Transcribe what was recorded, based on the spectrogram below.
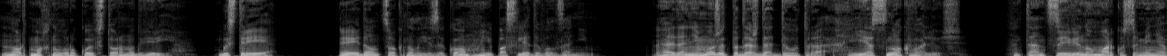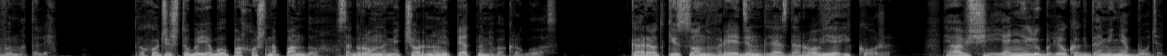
Норт махнул рукой в сторону двери. «Быстрее!» Эйден цокнул языком и последовал за ним. «Это не может подождать до утра? Я с ног валюсь. Танцы и вино Маркуса меня вымотали. Ты хочешь, чтобы я был похож на панду с огромными черными пятнами вокруг глаз? Короткий сон вреден для здоровья и кожи. И вообще, я не люблю, когда меня будет».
